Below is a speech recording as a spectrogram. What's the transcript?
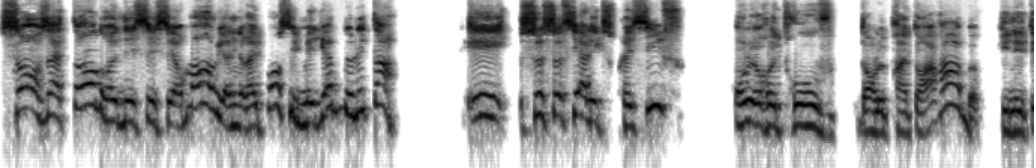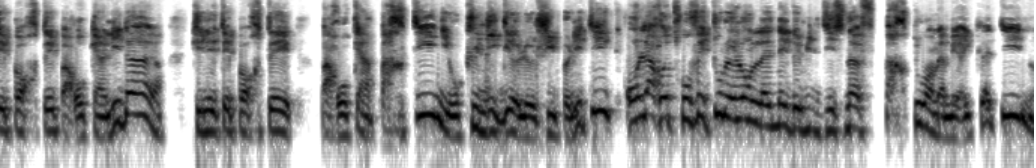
sans attendre nécessairement une réponse immédiate de l'État. Et ce social expressif, on le retrouve dans le printemps arabe, qui n'était porté par aucun leader, qui n'était porté par aucun parti ni aucune idéologie politique. On l'a retrouvé tout le long de l'année 2019 partout en Amérique latine,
